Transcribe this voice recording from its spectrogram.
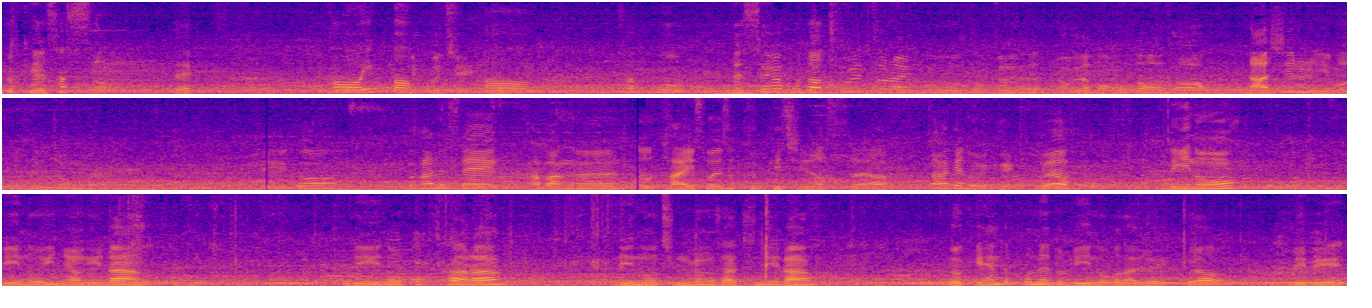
이렇게 샀어. 네? 어 이뻐. 예쁘지? 어 샀고 근데 생각보다 추울 줄 알고 걱정해서 여기가 너무 더워서 나시를 입어도 될 정도야. 그리고 그 하늘색 가방은 또 다이소에서 급히 질렀어요. 싸게 놀고 있고요. 리노, 리노 인형이랑 리노 포카랑 리노 증명사진이랑 여기 핸드폰에도 리노가 달려있고요. 리빗.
